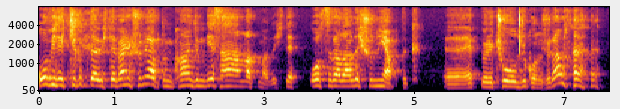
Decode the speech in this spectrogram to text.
O bile çıkıp da işte ben şunu yaptım Kaan'cım diye sana anlatmaz. İşte o sıralarda şunu yaptık. Ee, hep böyle çoğulcu konuşur ama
